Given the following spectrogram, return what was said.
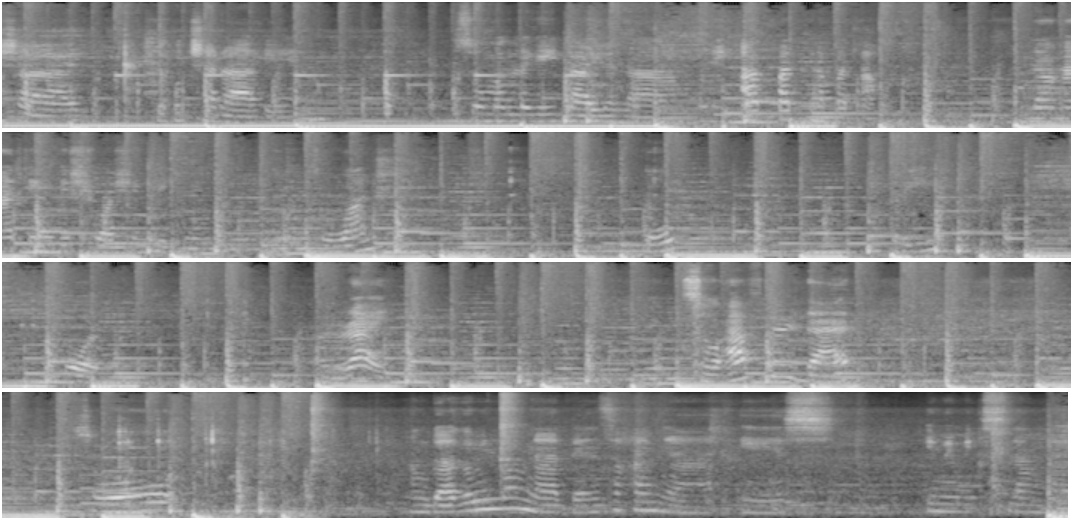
siya kukutsarahin. So, maglagay tayo ng apat na patak ng ating dishwashing liquid. So, one, two, three, four. Alright. So, after that, so, ang gagawin lang natin sa kanya is, imimix lang natin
